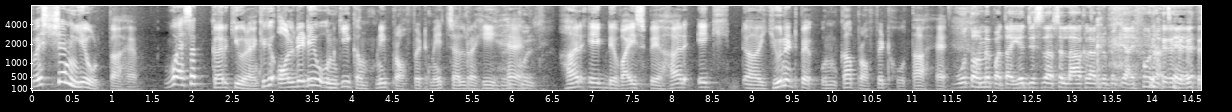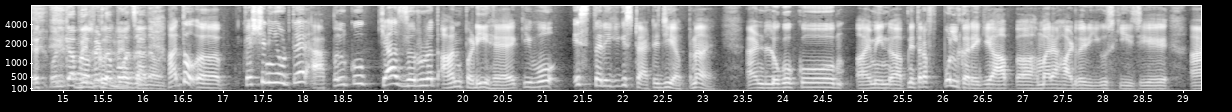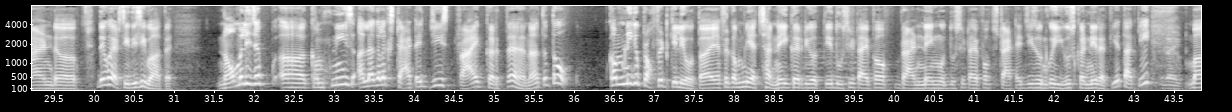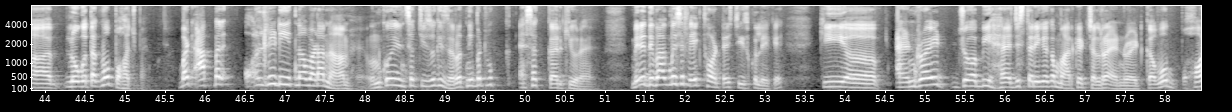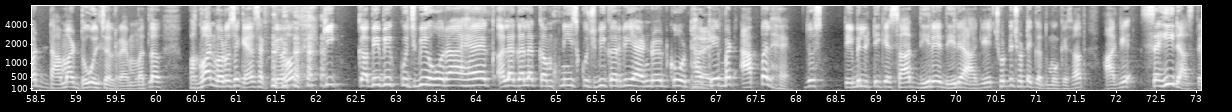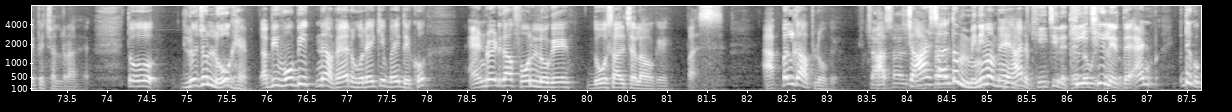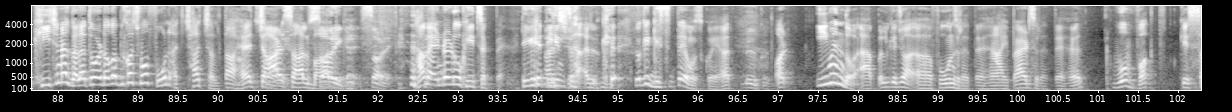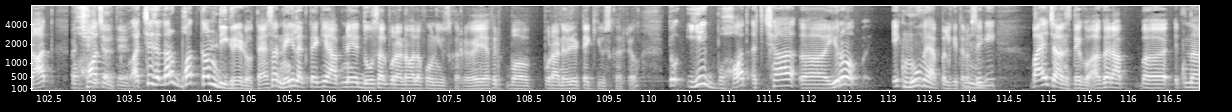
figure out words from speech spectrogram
क्वेश्चन ये उठता है वो ऐसा कर क्यों रहे हैं? क्योंकि ऑलरेडी उनकी कंपनी प्रॉफिट में चल रही है। हर एक डिवाइस पे हर एक यूनिट पे उनका प्रॉफिट होता है। वो तो हमें पता ही है जिस हिसाब से लाख लाख रुपए के आईफोन आते हैं उनका प्रॉफिट तो बहुत ज़्यादा होता है। हाँ तो क्वेश्चन ये उठता है एप्पल को क्या ज़रूरत आन पड़ी है कि वो इस तरीके की स्ट्रैटेजी अपनाए एंड लोगों को आई I मीन mean, अपनी तरफ़ पुल करें कि आप हमारा हार्डवेयर यूज़ कीजिए एंड देखो यार सीधी सी बात है नॉर्मली जब कंपनीज़ अलग अलग स्ट्रैटेजीज ट्राई करते हैं ना तो तो कंपनी के प्रॉफिट के लिए होता है या फिर कंपनी अच्छा नहीं कर रही होती है दूसरी टाइप ऑफ़ ब्रांडिंग दूसरी टाइप ऑफ़ स्ट्रैटेजीज उनको यूज़ करनी रहती है ताकि right. लोगों तक वो पहुँच पाए बट एप्पल ऑलरेडी इतना बड़ा नाम है। उनको इन सब चीज़ों की ज़रूरत नहीं बट वो ऐसा कर क्यों रहे हैं? मेरे दिमाग में सिर्फ़ एक थॉट है इस चीज़ को लेके कि एंड्रॉयड जो अभी है जिस तरीके का मार्केट चल रहा है एंड्रॉयड का वो बहुत डामाडोल चल रहा है। मतलब भगवान भरोसे कह सकते हो कि कभी भी कुछ भी हो रहा है अलग अलग कंपनीज़ कुछ भी कर रही है एंड्रॉयड को उठा right. के बट एप्पल है जो स्टेबिलिटी के साथ धीरे धीरे आगे छोटे छोटे कदमों के साथ आगे सही रास्ते पे चल रहा है। तो लो जो लोग हैं अभी वो भी इतने अवेयर हो रहे हैं कि भाई देखो एंड्रॉयड का फ़ोन लोगे दो साल चलाओगे बस। एप्पल का आप लोगे। चार साल चार साल तो मिनिमम है यार। खींच ही लेते खींच ही लेते हैं। एंड देखो खींचना गलत वर्ड होगा बिकॉज़ वो फ़ोन अच्छा चलता है चार साल बाद सॉरी सॉरी हम एंड्रॉइड को खींच सकते हैं ठीक है? तीन अच्छा। साल क्योंकि घिसते हैं उसको यार। और इवन दो एप्पल के जो फोन्स रहते हैं आईपैड्स रहते हैं वो वक्त के साथ बहुत चलते हैं अच्छे चलता है और बहुत कम डिग्रेड होता है ऐसा नहीं लगता है कि आपने दो साल पुराने वाला फ़ोन यूज़ कर रहे हो या फिर पुराने वाले टेक यूज़ कर रहे हो तो ये बहुत अच्छा यू नो एक मूव है एप्पल की तरफ़ से हम्म। कि बाय चांस देखो अगर आप इतना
